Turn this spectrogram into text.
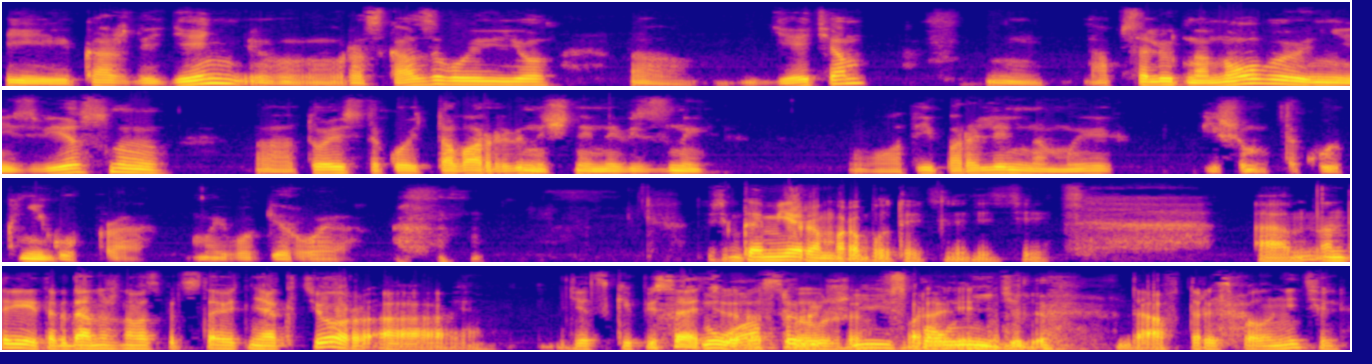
и каждый день э, рассказываю ее э, детям, абсолютно новую, неизвестную, э, то есть такой товар рыночной новизны. Вот, и параллельно мы пишем такую книгу про моего героя. То есть гомером работаете для детей. А, Андрей, тогда нужно вас представить не актер, а детский писатель. Ну, автор и исполнитель. Да, автор-исполнитель.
